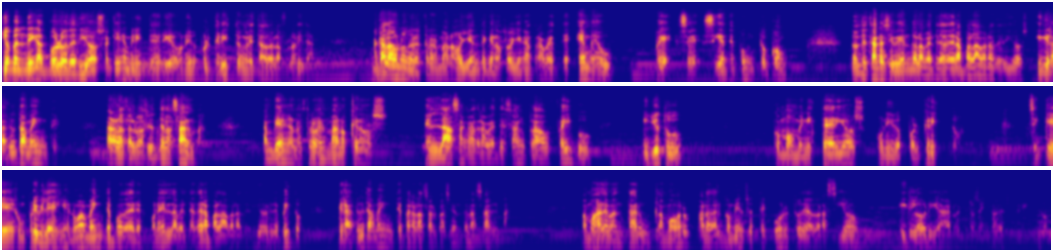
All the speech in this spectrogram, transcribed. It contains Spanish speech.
Dios bendiga al pueblo de Dios aquí en el Ministerio Unidos por Cristo en el estado de la Florida. A cada uno de nuestros hermanos oyentes que nos oyen a través de mupc7.com, donde están recibiendo la verdadera palabra de Dios y gratuitamente para la salvación de las almas. También a nuestros hermanos que nos enlazan a través de SoundCloud, Facebook y YouTube como Ministerios Unidos por Cristo. Así que es un privilegio nuevamente poder exponer la verdadera palabra de Dios, y repito, gratuitamente para la salvación de las almas. Vamos a levantar un clamor para dar comienzo a este culto de adoración y gloria a nuestro Señor Jesucristo.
